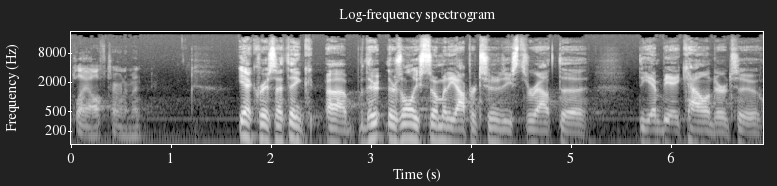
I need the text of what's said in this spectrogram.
playoff tournament? Yeah, Chris. I think uh, there, there's only so many opportunities throughout the the NBA calendar to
